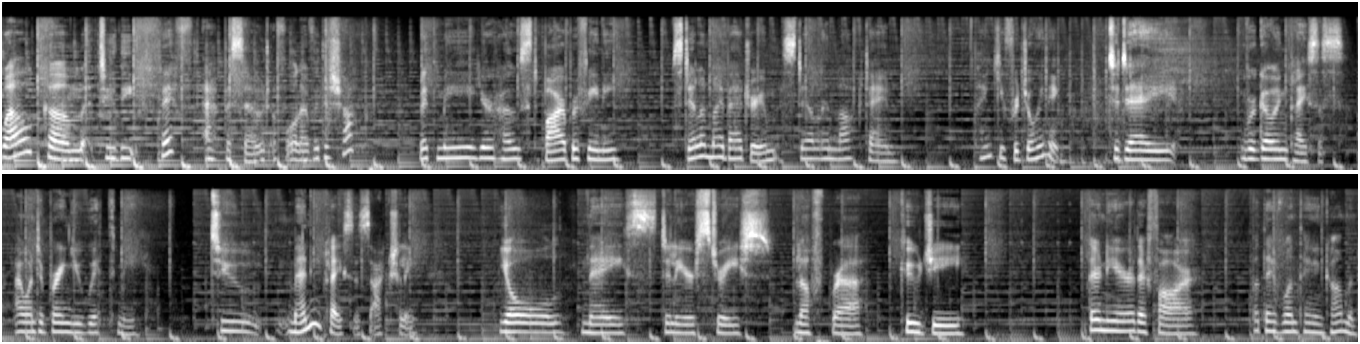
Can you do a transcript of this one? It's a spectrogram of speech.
Welcome to the fifth episode of All Over the Shop. With me, your host, Barbara Feeney, still in my bedroom, still in lockdown. Thank you for joining. Today, we're going places. I want to bring you with me to many places, actually. Youghal, Naas, D'Olier Street, Loughborough, Coogee. They're near, they're far, but they have one thing in common.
